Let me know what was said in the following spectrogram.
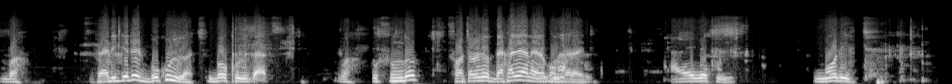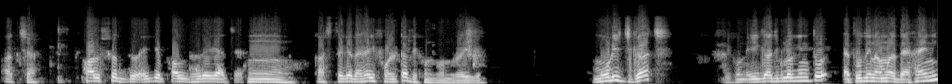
বাহ ভ্যারিগেটেড বকুল গাছ। বকুল গাছ। বাহ খুব সুন্দর। সচরাচর দেখা যায় না এরকম ভ্যারাইটি আর এই দেখুন মরিচ আচ্ছা। ফল শুদ্ধ এই যে ফল ধরে গেছে। হুম কাছ থেকে দেখাই ফলটা দেখুন বন্ধুরা এই যে। মরিচ গাছ দেখুন এই গাছগুলো কিন্তু এতদিন আমরা দেখাইনি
